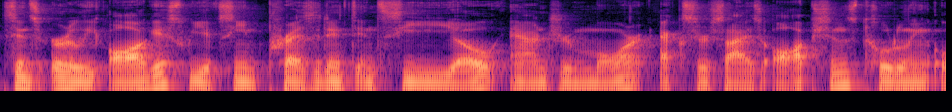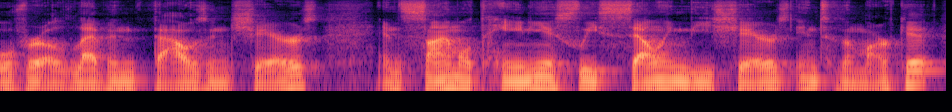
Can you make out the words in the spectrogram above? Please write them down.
since early August, we have seen President and CEO Andrew Moor exercise options totaling over 11,000 shares and simultaneously selling these shares into the market,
